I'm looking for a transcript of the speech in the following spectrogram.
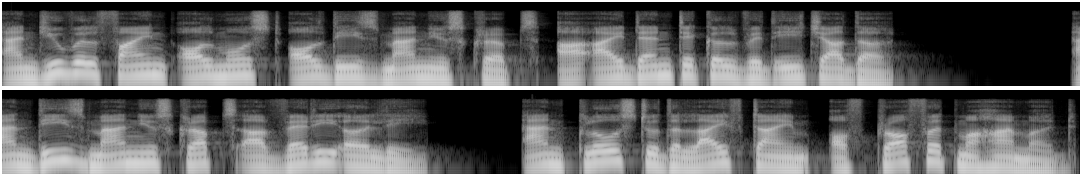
And you will find almost all these manuscripts are identical with each other. And these manuscripts are very early and close to the lifetime of Prophet Muhammad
